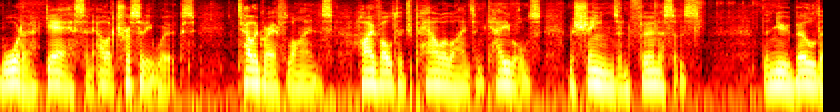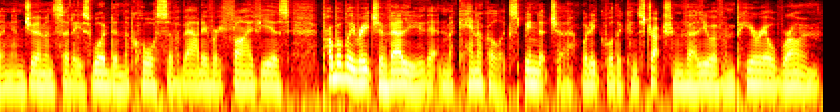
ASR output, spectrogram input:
water, gas, and electricity works telegraph lines, high voltage power lines and cables, machines and furnaces. The new building in German cities would, in the course of about every five years, probably reach a value that in mechanical expenditure would equal the construction value of imperial Rome.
